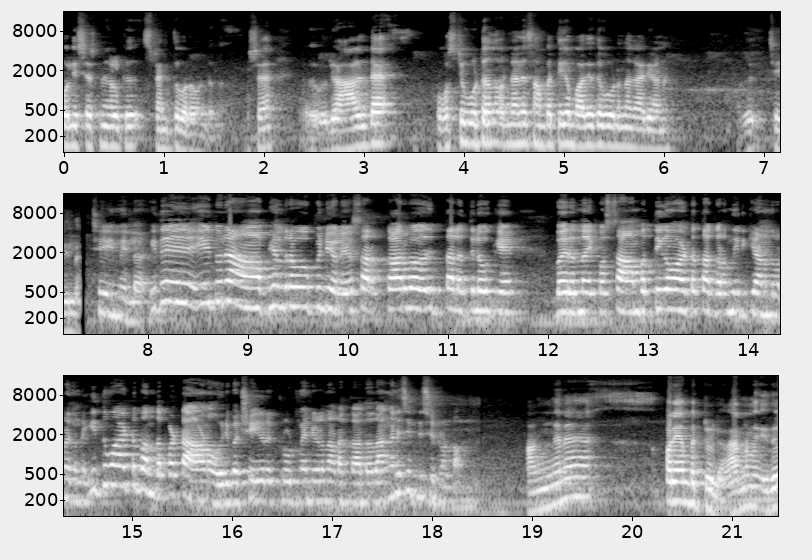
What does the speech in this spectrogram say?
പോലീസ് സ്റ്റേഷനുകൾക്ക് സ്ട്രെങ്ത് കുറവുണ്ടെന്ന്. പക്ഷെ ഒരാളുടെ പോസ്റ്റ് കൂട്ടുക എന്ന് പറഞ്ഞാൽ സാമ്പത്തിക ബാധ്യത കൂടുന്ന കാര്യമാണ്. അത് ചെയ്യില്ല. ചെയ്യുന്നില്ല. ഇത് ഇതൊരു ആഭ്യന്തര വകുപ്പിന്റെ അല്ലെങ്കിൽ സർക്കാർ തലത്തിലൊക്കെ വരുന്ന ഇപ്പൊ സാമ്പത്തികമായിട്ട് തകർന്നിരിക്കുകയാണെന്ന് പറയുന്നുണ്ട് ഇതുമായിട്ട് ബന്ധപ്പെട്ടാണോ ഒരുപക്ഷെ ഈ റിക്രൂട്ട്മെന്റുകൾ നടക്കാത്തത്? അങ്ങനെ ചിന്തിച്ചിട്ടുണ്ടോ? അങ്ങനെ പറയാൻ പറ്റൂല. കാരണം ഇത്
